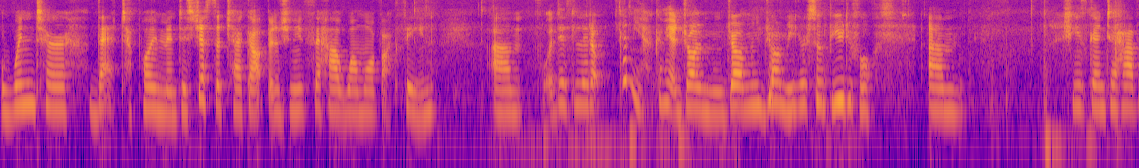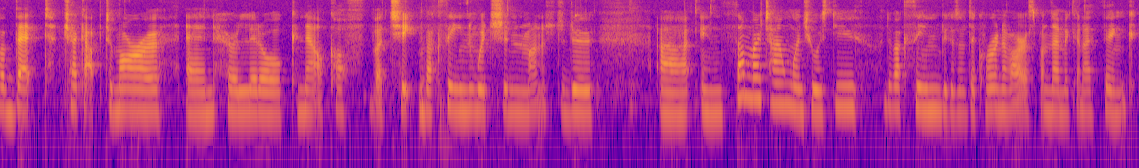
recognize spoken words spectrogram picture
winter vet appointment. It's just a checkup and she needs to have one more vaccine um, for this little, come here, come here, join me, join me, join me, you're so beautiful. Um, she's going to have a vet checkup tomorrow and her little kennel cough vaccine, which she didn't manage to do uh, in summertime when she was due the vaccine because of the coronavirus pandemic and I think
